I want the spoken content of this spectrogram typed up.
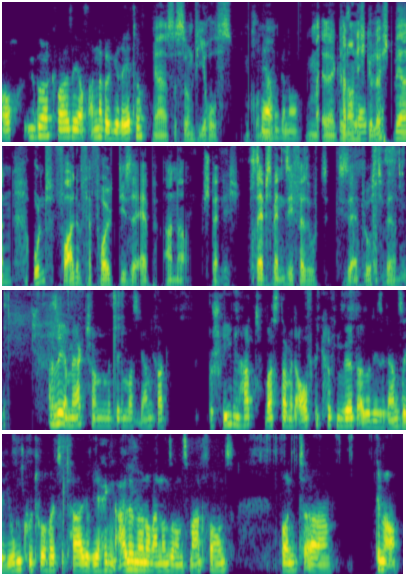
auch über quasi auf andere Geräte. Ja, es ist so ein Virus im Grunde. Ja, genau. Äh, kann auch nicht gelöscht werden und vor allem verfolgt diese App Anna ständig. Selbst wenn sie versucht, diese App loszuwerden. Also ihr merkt schon mit dem, was Jan gerade beschrieben hat, was damit aufgegriffen wird, also diese ganze Jugendkultur heutzutage. Wir hängen alle nur noch an unseren Smartphones und äh, Genau.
